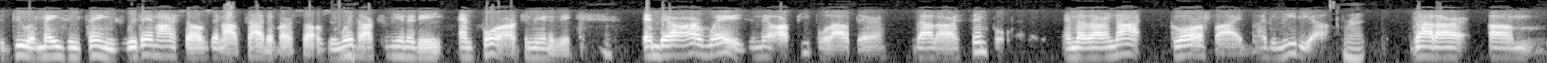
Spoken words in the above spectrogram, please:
to do amazing things within ourselves and outside of ourselves and with our community and for our community and there are ways and there are people out there that are simple and that are not glorified by the media Right. that are um,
